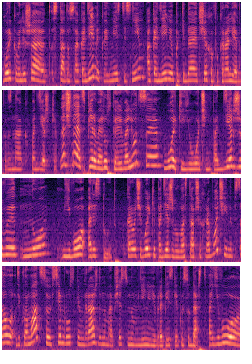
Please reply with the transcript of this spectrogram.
Горького лишают статуса академика, и вместе с ним академию покидает Чехов и Короленко в знак поддержки. Начинается первая русская революция, Горький ее очень поддерживает, но его арестуют. Короче, Горький поддерживал восставших рабочих и написал декламацию всем русским гражданам и общественному мнению европейских государств. Его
